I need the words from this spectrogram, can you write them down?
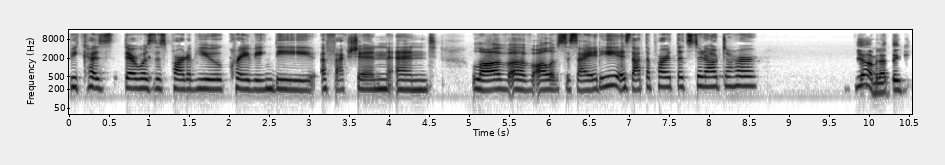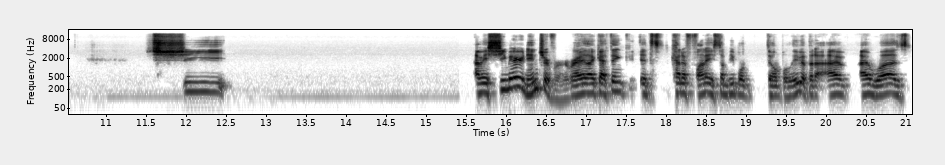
because there was this part of you craving the affection and love of all of society? Is that the part that stood out to her? Yeah, I mean, I think she I mean, she married an introvert, right? Like, I think it's kind of funny. Some people don't believe it, but I, I was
